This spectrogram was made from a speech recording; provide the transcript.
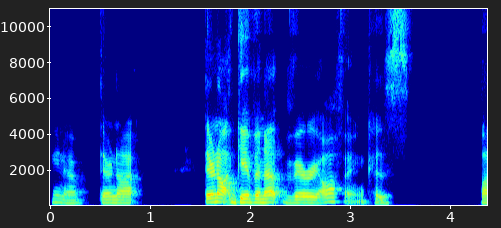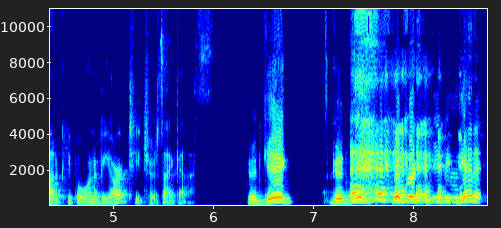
you know they're not they're not given up very often cuz a lot of people want to be art teachers I guess. Good gig good good, good work if you can get it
